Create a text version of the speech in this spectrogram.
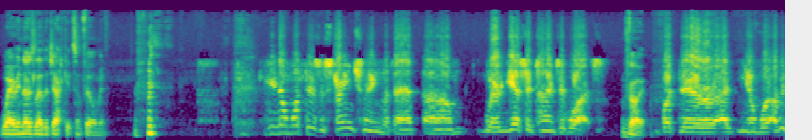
wearing those leather jackets and filming? You know what? There's a strange thing with that. Um, where yes, at times it was, Right. but there, uh, you know, were other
